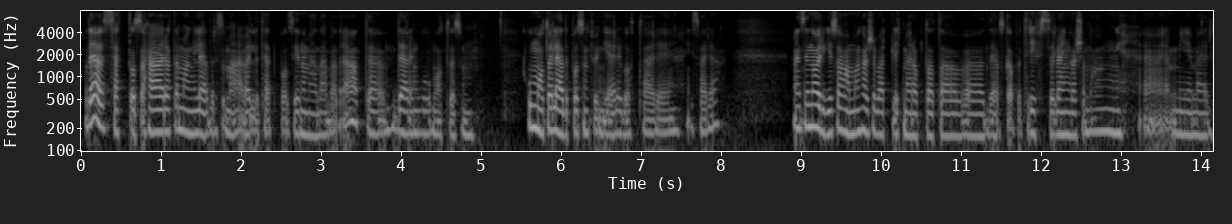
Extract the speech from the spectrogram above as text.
Og det har jeg sett også her, at det er mange ledere som er veldig tett på sine medarbeidere. At det, det er en god måte, som, god måte, å lede på som fungerer godt her i, i Sverige. Mens i Norge så har man kanskje vært litt mer opptatt av det å skape trivsel og engasjement. Mye mer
